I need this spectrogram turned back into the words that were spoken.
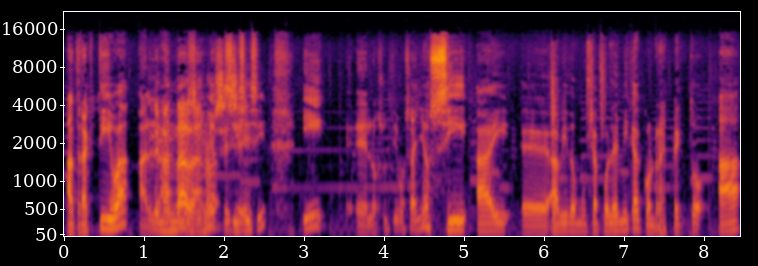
atractiva. Al, al Demandada, ¿no? Sí, sí, sí. sí, sí. Y en los últimos años sí hay, ha habido mucha polémica con respecto a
